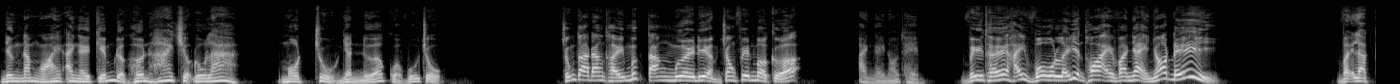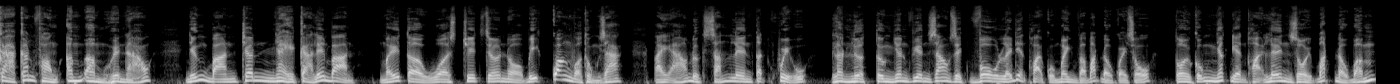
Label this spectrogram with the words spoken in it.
nhưng năm ngoái anh ấy kiếm được hơn 2 triệu đô la, một chủ nhân nữa của vũ trụ. Chúng ta đang thấy mức tăng 10 điểm trong phiên mở cửa. Anh ấy nói thêm, vì thế hãy vô lấy điện thoại và nhảy nhót đi. Vậy là cả căn phòng âm ầm huyên áo, những bàn chân nhảy cả lên bàn, mấy tờ Wall Street Journal bị quăng vào thùng rác, tay áo được sắn lên tận khuỷu, lần lượt từng nhân viên giao dịch vô lấy điện thoại của mình và bắt đầu quay số. Tôi cũng nhấc điện thoại lên rồi bắt đầu bấm.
